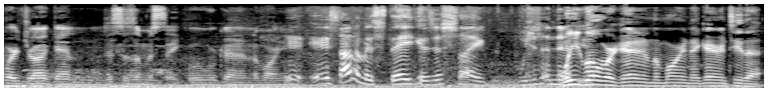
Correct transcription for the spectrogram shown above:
we're drunk and this is a mistake. We'll work it in the morning. It, it's not a mistake. It's just like we just ended we up. will work it in the morning. I guarantee that.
